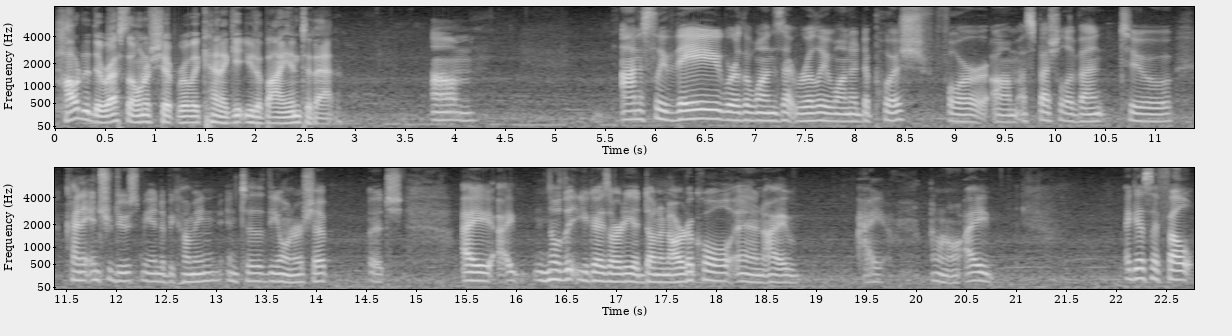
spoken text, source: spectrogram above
how did the rest of the ownership really kind of get you to buy into that? Um, honestly, they were the ones that really wanted to push for um, a special event to kind of introduce me into becoming into the ownership, which I, I know that you guys already had done an article, and I, I, I don't know, I, I guess I felt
